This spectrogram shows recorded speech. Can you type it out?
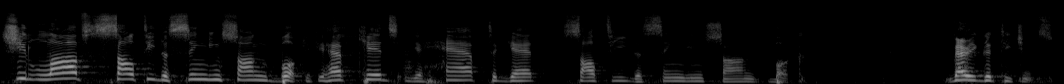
She loves Psalty the singing song book. If you have kids, you have to get Psalty the singing song book. Very good teachings.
